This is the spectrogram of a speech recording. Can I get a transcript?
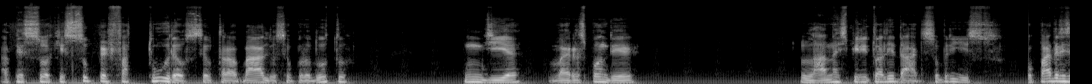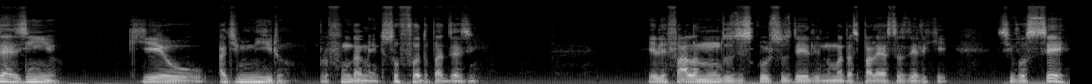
a pessoa que superfatura o seu trabalho, o seu produto, um dia vai responder lá na espiritualidade sobre isso. O Padre Zezinho, que eu admiro profundamente, sou fã do Padre Zezinho ele fala num dos discursos dele, numa das palestras dele, que se você,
